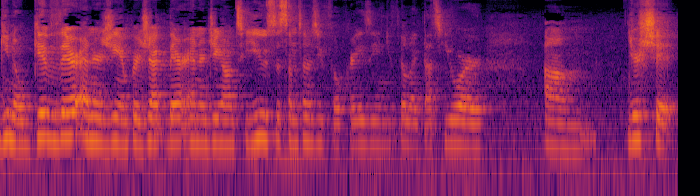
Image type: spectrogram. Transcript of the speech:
you know, give their energy and project their energy onto you. So sometimes you feel crazy and you feel like that's your, um, your shit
